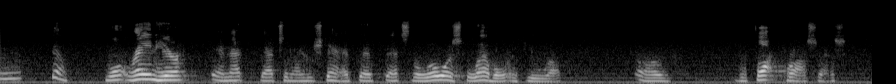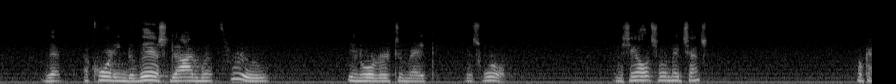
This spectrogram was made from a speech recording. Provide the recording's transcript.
mm, yeah, won't rain here, and that, that's an understanding. That, that's the lowest level, if you will of the thought process that, according to this, God went through in order to make this world. You see how that sort of makes sense? Okay.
